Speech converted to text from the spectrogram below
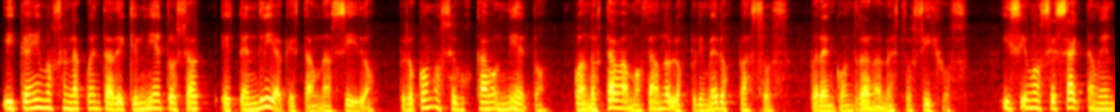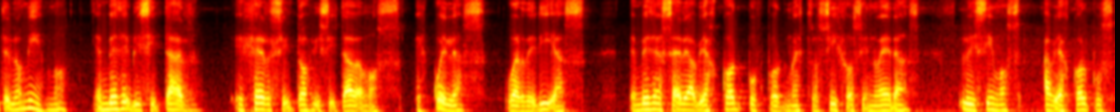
Y caímos en la cuenta de que el nieto ya eh, tendría que estar nacido. Pero ¿cómo se buscaba un nieto? Cuando estábamos dando los primeros pasos para encontrar a nuestros hijos. Hicimos exactamente lo mismo. En vez de visitar ejércitos, visitábamos escuelas, guarderías. En vez de hacer habeas corpus por nuestros hijos y nueras, lo hicimos habeas corpus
